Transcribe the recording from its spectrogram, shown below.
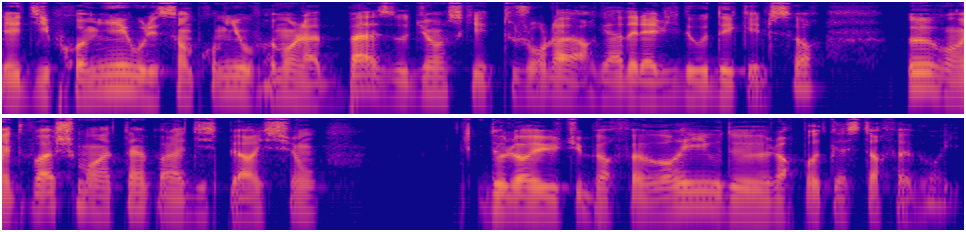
les 10 premiers ou les 100 premiers ou vraiment la base d'audience qui est toujours là à regarder la vidéo dès qu'elle sort, eux vont être vachement atteints par la disparition de leur youtubeur favori ou de leur podcasteur favori.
